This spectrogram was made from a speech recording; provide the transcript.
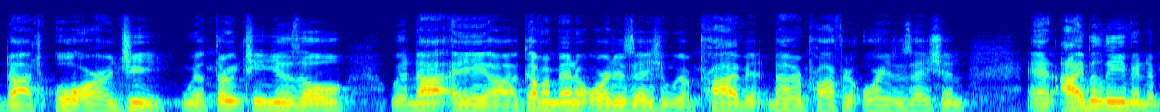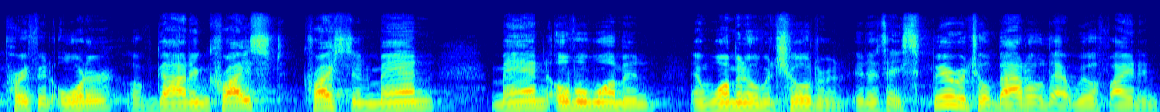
dot O-R-G. We're 13 years old. We're not a uh, governmental organization. We're a private, nonprofit organization. And I believe in the perfect order of God in Christ, Christ in man, man over woman, and woman over children. It is a spiritual battle that we're fighting,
